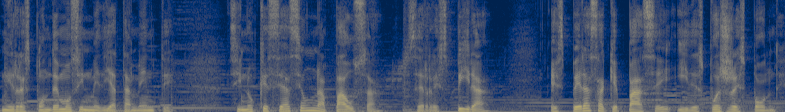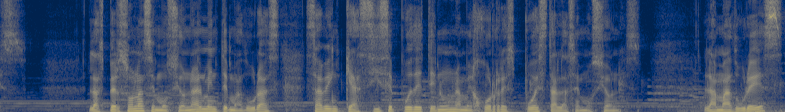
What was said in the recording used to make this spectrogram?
ni respondemos inmediatamente, sino que se hace una pausa, se respira, esperas a que pase y después respondes. Las personas emocionalmente maduras saben que así se puede tener una mejor respuesta a las emociones. La madurez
